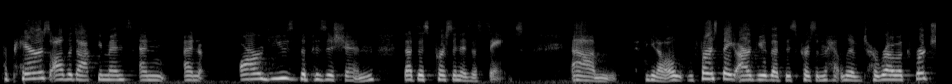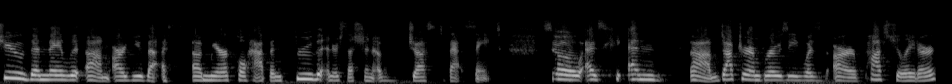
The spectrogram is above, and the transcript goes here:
prepares all the documents and and argues the position that this person is a saint. Um, you know, first they argue that this person lived heroic virtue, then they um, argue that a, a miracle happened through the intercession of just that saint. So as he and um, Dr. Ambrosi was our postulator.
